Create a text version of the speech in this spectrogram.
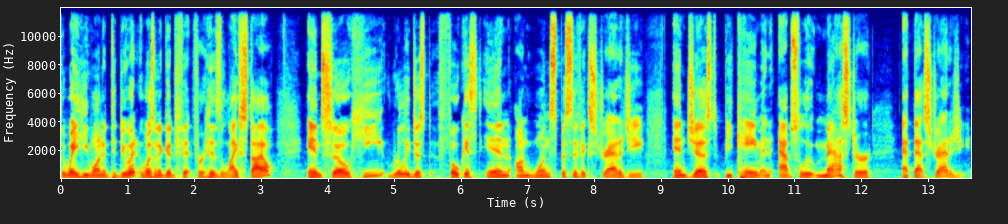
the way he wanted to do it. It wasn't a good fit for his lifestyle. And so he really just focused in on one specific strategy and just became an absolute master at that strategy.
